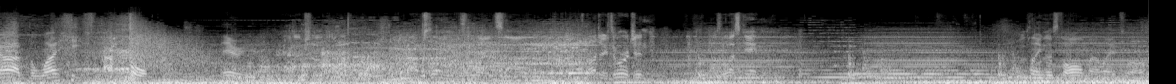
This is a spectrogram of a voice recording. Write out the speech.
God, the light. Ow. Oh. There we go. Playing with the lights on. Project Origin. Was the last game? I'm playing with all my lights off.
